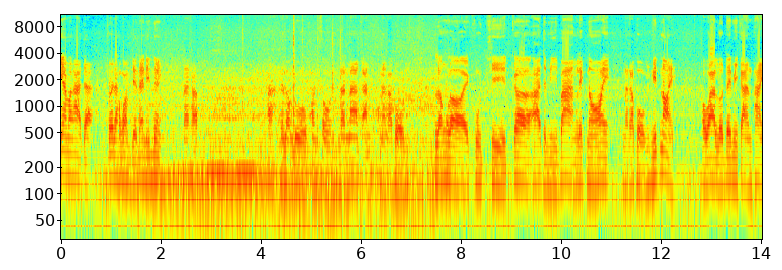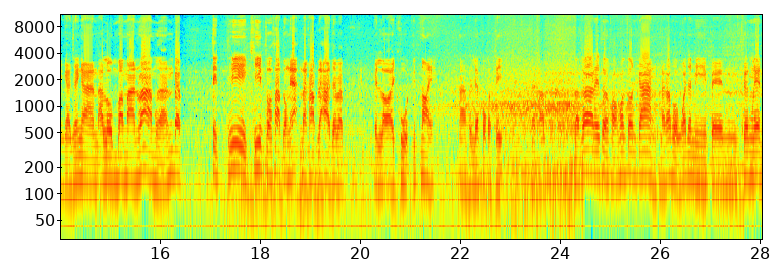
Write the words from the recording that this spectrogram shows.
เงี้ยมันอาจจะช่วยดับความเย็นได้นิดนึงนะครับอะเดี๋ยวลองดูคอนโซลด้านหน้ากันนะครับผมร่องรอยขูดขีดก็อาจจะมีบ้างเล็กน้อยนะครับผมนิดหน่อย เพราะว่ารถได้มีการผ่านการใช้งานอารมณ์ประมาณว่าเหมือนแบบติดที่คีบโทรศัพท์ตรงเนี้ยนะครับ และอาจจะแบบเป็นรอยขูดนิดหน่อย อ่าเป็นเรื่องปกตินะครับ แล้วก็ในส่วนของคอนโซลกลางนะครับ ผมก็จะมีเป็นเครื่องเล่น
